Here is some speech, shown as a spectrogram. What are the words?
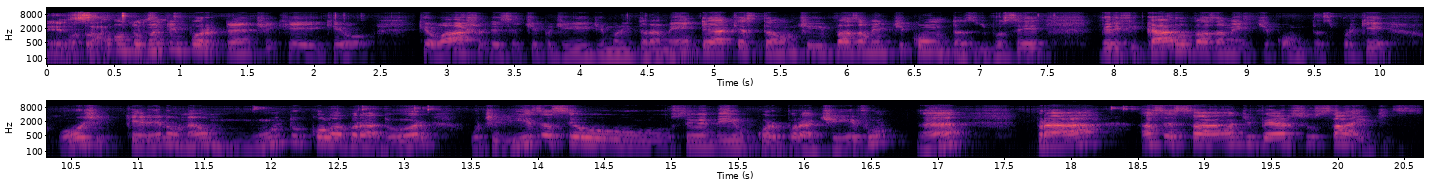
Exato, Outro ponto muito importante que, que, eu, que eu acho desse tipo de, de monitoramento é a questão de vazamento de contas, de você verificar o vazamento de contas, porque hoje, querendo ou não, muito colaborador utiliza seu, seu e-mail corporativo né, para acessar diversos sites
